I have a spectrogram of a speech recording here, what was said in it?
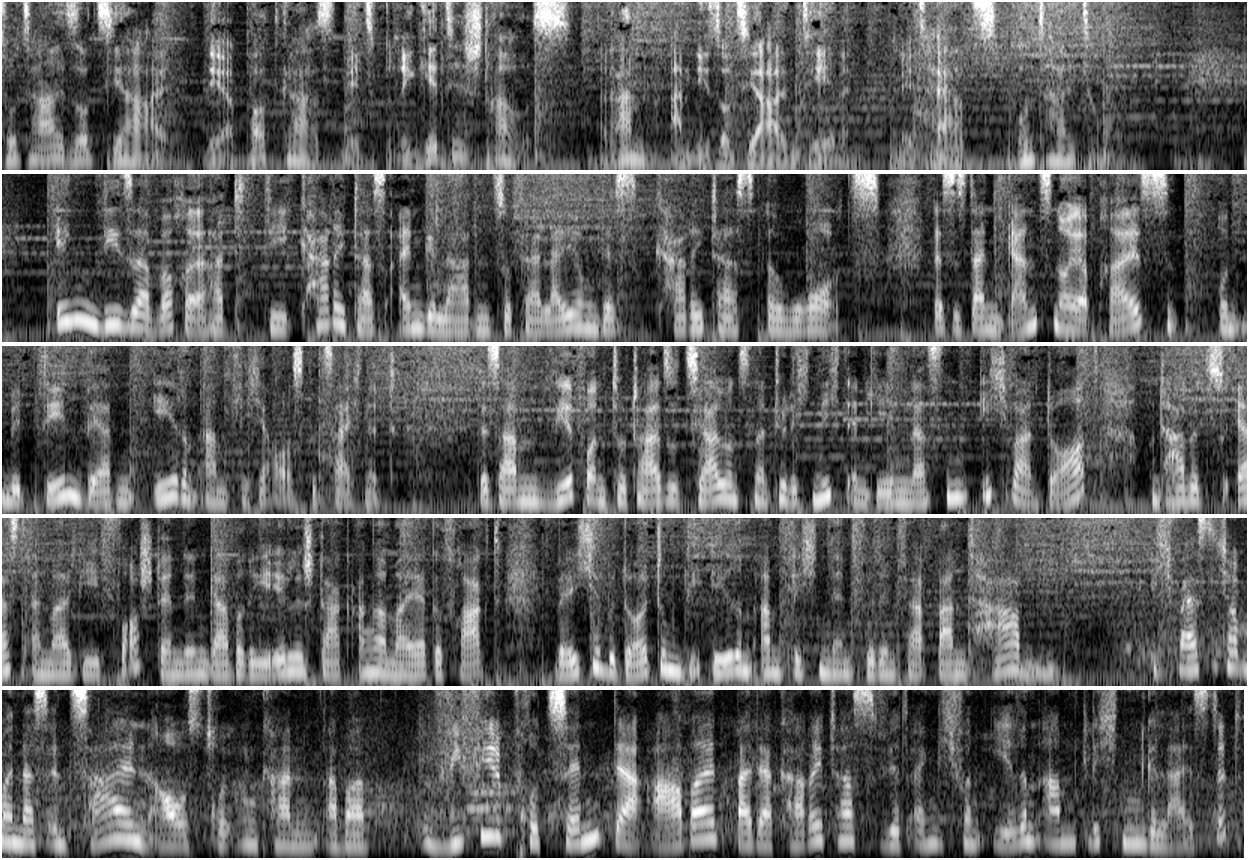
Total Sozial, der Podcast mit Brigitte Strauß. Ran an die sozialen Themen mit Herz und Haltung. In dieser Woche hat die Caritas eingeladen zur Verleihung des Caritas Awards. Das ist ein ganz neuer Preis und mit dem werden Ehrenamtliche ausgezeichnet. Das haben wir von Total Sozial uns natürlich nicht entgehen lassen. Ich war dort und habe zuerst einmal die Vorständin Gabriele Stark-Angermeier gefragt, welche Bedeutung die Ehrenamtlichen denn für den Verband haben. Ich weiß nicht, ob man das in Zahlen ausdrücken kann, aber wie viel Prozent der Arbeit bei der Caritas wird eigentlich von Ehrenamtlichen geleistet?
